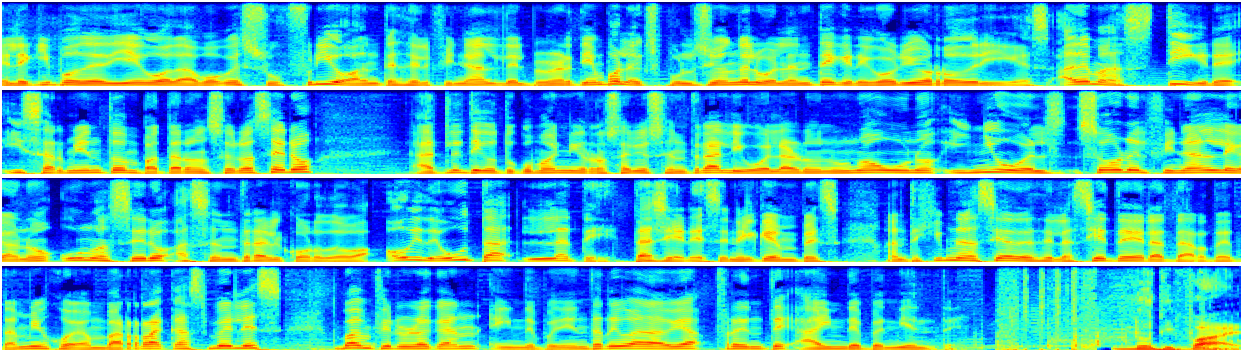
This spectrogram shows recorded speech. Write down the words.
El equipo de Diego Dabove sufrió antes del final del primer tiempo la expulsión del volante Gregorio Rodríguez. Además, Tigre y Sarmiento empataron 0 a 0. Atlético Tucumán y Rosario Central igualaron 1 a 1 y Newells sobre el final le ganó 1 a 0 a Central Córdoba. Hoy debuta la T, Talleres en el Kempes, ante Gimnasia desde las 7 de la tarde. También juegan Barracas Vélez, Banfield Huracán e Independiente Rivadavia frente a Independiente. Notify,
